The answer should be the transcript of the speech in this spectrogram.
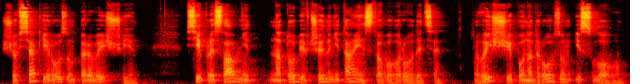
що всякий розум перевищує, всі преславні на тобі вчинені таїнства, Богородице, вищі понад розум і слово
